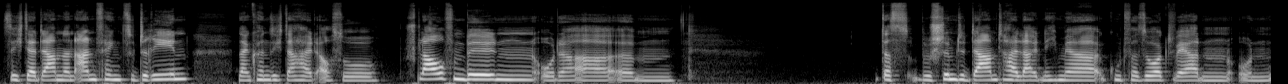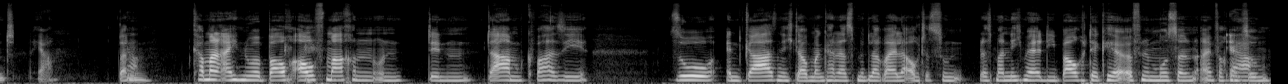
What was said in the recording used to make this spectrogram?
sich der Darm dann anfängt zu drehen, dann können sich da halt auch so Schlaufen bilden oder ähm, dass bestimmte Darmteile halt nicht mehr gut versorgt werden und ja, dann ja. kann man eigentlich nur Bauch aufmachen und den Darm quasi so entgasen. Ich glaube, man kann das mittlerweile auch, dass, du, dass man nicht mehr die Bauchdecke eröffnen muss, sondern einfach ja. mit so einem.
